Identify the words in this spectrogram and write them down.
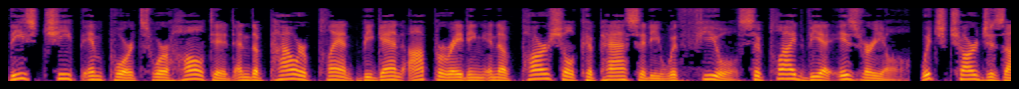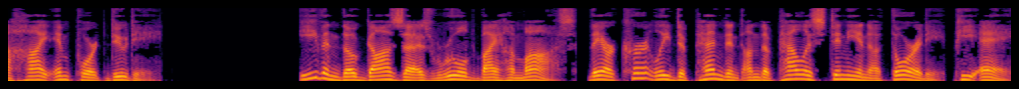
these cheap imports were halted and the power plant began operating in a partial capacity with fuel supplied via Israel, which charges a high import duty. Even though Gaza is ruled by Hamas, they are currently dependent on the Palestinian Authority (PA)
